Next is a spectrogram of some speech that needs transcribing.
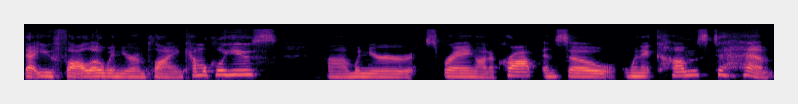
that you follow when you're implying chemical use, um, when you're spraying on a crop. And so when it comes to hemp,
